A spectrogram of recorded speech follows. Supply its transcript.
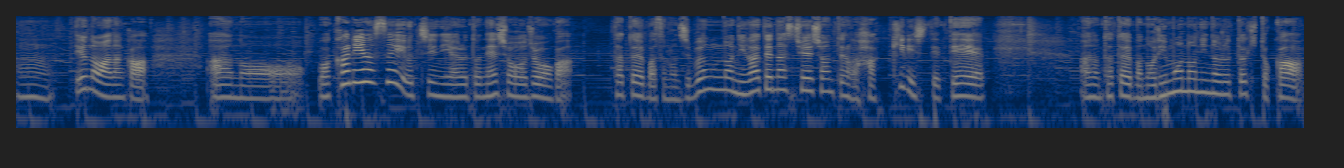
うん、っていうのはなんかあの分かりやすいうちにやるとね症状が。例えばその自分の苦手なシチュエーションっていうのがはっきりしててあの例えば乗り物に乗る時とか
